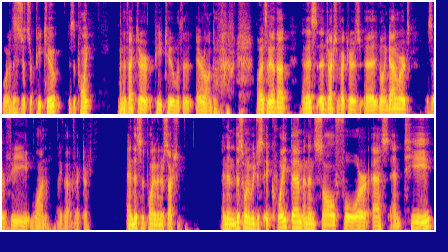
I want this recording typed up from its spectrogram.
Or this is just our P2, is a point, and the vector P2 with an arrow on top. Alright, so we have that, and this uh, direction vector is uh, going downwards. Is our V1, like that vector. And this is the point of intersection. And then this one, we just equate them and then solve for S and T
